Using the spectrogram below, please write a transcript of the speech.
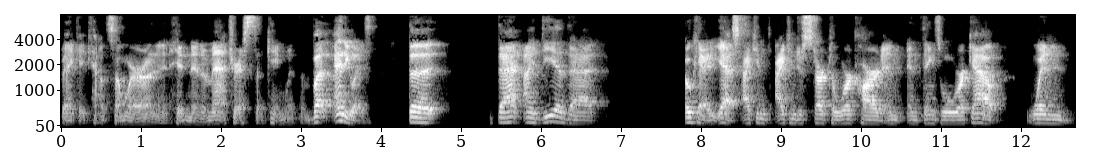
bank account somewhere on it, hidden in a mattress that came with them. But anyways, the that idea that okay, yes, I can I can just start to work hard and and things will work out when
